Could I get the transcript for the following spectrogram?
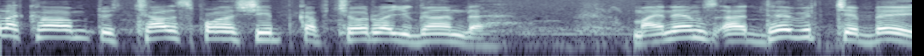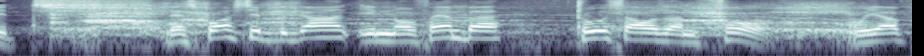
Welcome to Child Sponsorship Kapchorwa, Uganda. My name is David Chebet. The sponsorship began in November 2004. We have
